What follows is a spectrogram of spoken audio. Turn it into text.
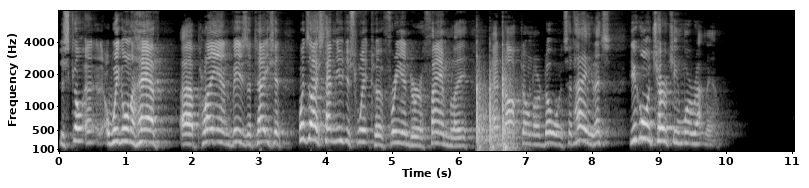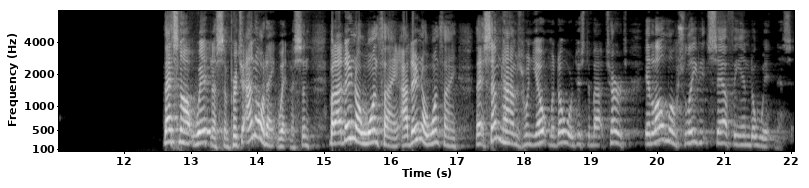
Just go, uh, are we going to have uh, planned visitation. When's the last time you just went to a friend or a family and knocked on their door and said, "Hey, let's you going to church anymore right now?" That's not witnessing, preacher. I know it ain't witnessing, but I do know one thing. I do know one thing that sometimes when you open the door just about church, it'll almost lead itself into witnessing.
